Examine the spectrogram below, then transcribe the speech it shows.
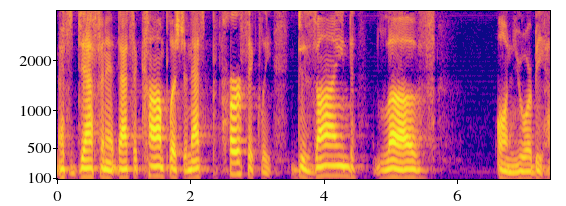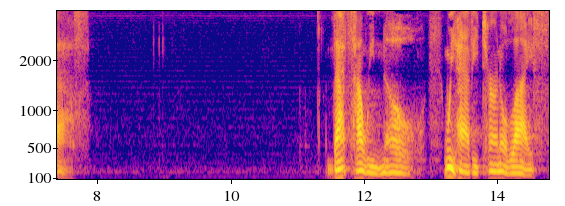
That's definite, that's accomplished, and that's perfectly designed love on your behalf. That's how we know we have eternal life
